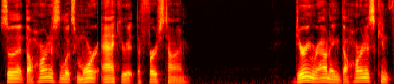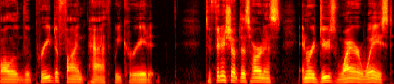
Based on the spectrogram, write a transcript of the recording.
so that the harness looks more accurate the first time. During routing, the harness can follow the predefined path we created. To finish up this harness and reduce wire waste,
